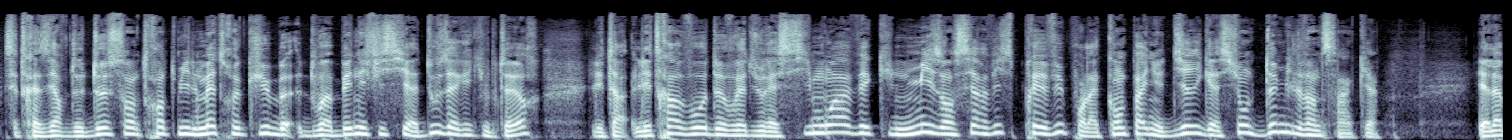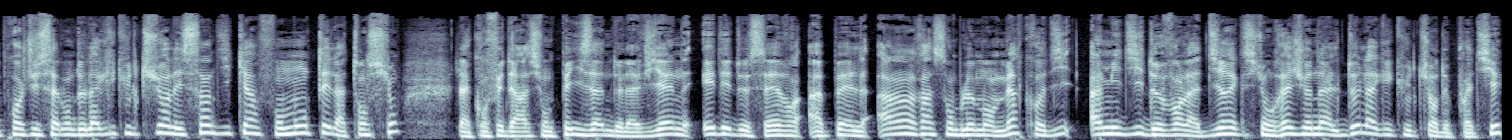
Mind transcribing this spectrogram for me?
Cette réserve de 230 000 mètres cubes doit bénéficier à 12 agriculteurs. Les travaux devraient durer 6 mois avec une mise en service prévue pour la campagne d'irrigation 2025. Et à l'approche du salon de l'agriculture, les syndicats font monter la tension. La Confédération paysanne de la Vienne et des Deux-Sèvres appelle à un rassemblement mercredi à midi devant la direction régionale de l'agriculture de Poitiers.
